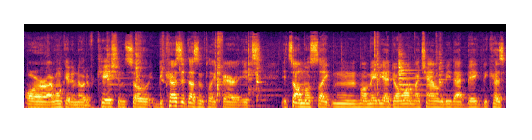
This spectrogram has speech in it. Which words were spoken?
or I won't get a notification. So because it doesn't play fair, it's it's almost like, mm, well, maybe I don't want my channel to be that big because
